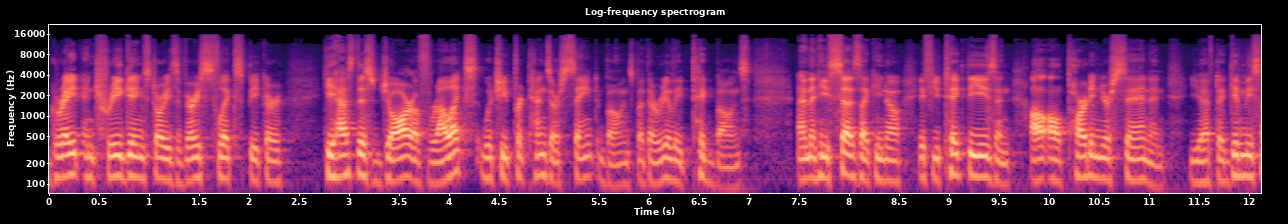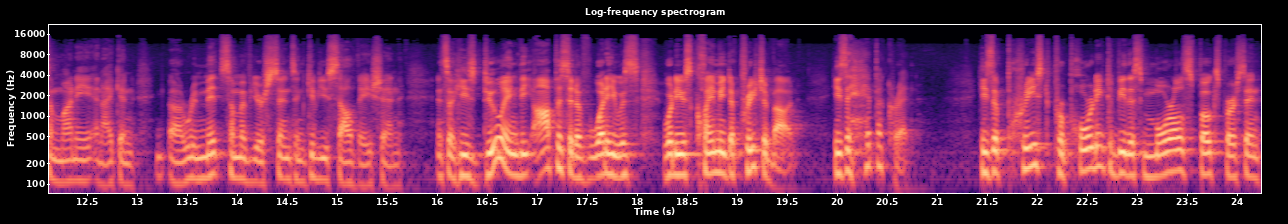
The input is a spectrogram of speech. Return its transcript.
great, intriguing story, he's a very slick speaker. He has this jar of relics, which he pretends are saint bones, but they're really pig bones. And then he says, like, you know, if you take these and I'll, I'll pardon your sin and you have to give me some money and I can uh, remit some of your sins and give you salvation. And so he's doing the opposite of what he was, what he was claiming to preach about. He's a hypocrite. He's a priest purporting to be this moral spokesperson,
